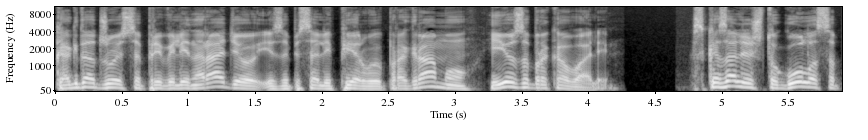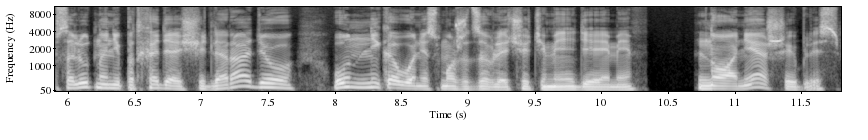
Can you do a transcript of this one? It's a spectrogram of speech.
Когда Джойса привели на радио и записали первую программу, ее забраковали. Сказали, что голос абсолютно неподходящий для радио, он никого не сможет завлечь этими идеями. Но они ошиблись.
